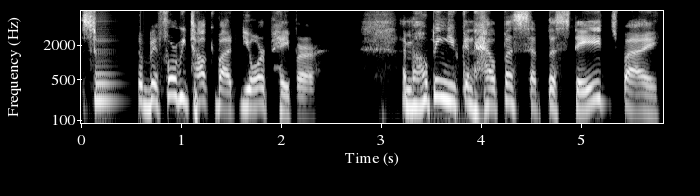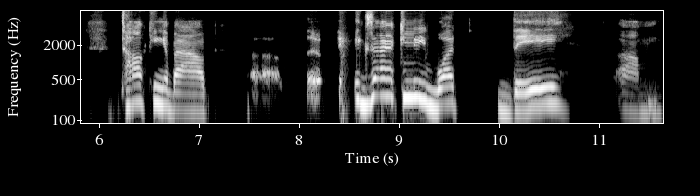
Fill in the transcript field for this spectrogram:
so before we talk about your paper, I'm hoping you can help us set the stage by talking about uh, exactly what they um,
